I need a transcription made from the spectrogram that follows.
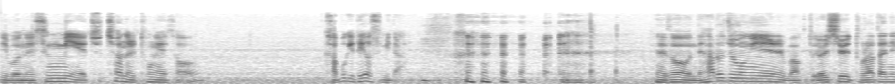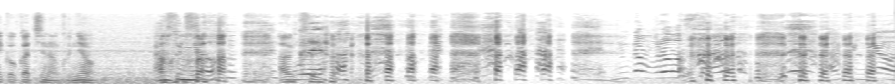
이번에 승미의 추천을 통해서 가보게 되었습니다. 그래서 근데 하루 종일 막또 열심히 돌아다닐 것 같진 않군요. 아군요. 않고요. 뭐래요? 누가 물어봤어요? 아군요.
